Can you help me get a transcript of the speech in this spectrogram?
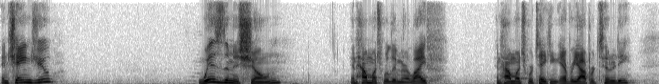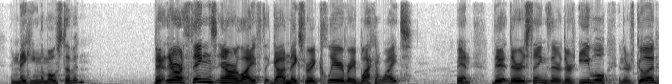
and change you. Wisdom is shown in how much we're living our life and how much we're taking every opportunity and making the most of it. There, there are things in our life that God makes very clear, very black and white. Man, there, there's things, there, there's evil and there's good.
